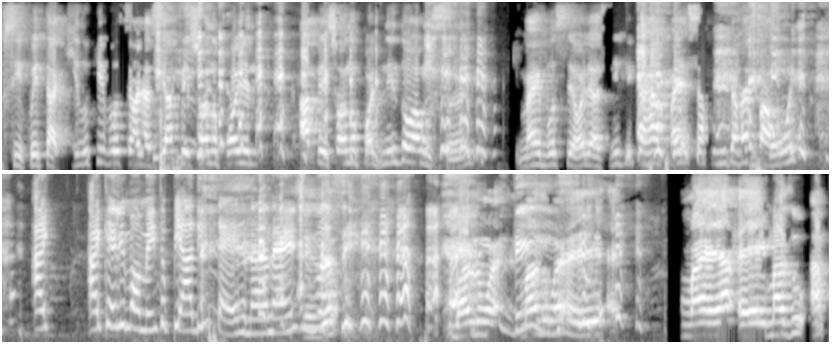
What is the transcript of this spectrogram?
50 quilos, que você olha assim, a pessoa não pode. A pessoa não pode nem doar um sangue. Mas você olha assim e fica, rapaz, essa comida vai pra onde? Ai, aquele momento piada interna, né? tipo assim. Mas não é. Bem mas não é, é- mas é, é- mas o- a,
